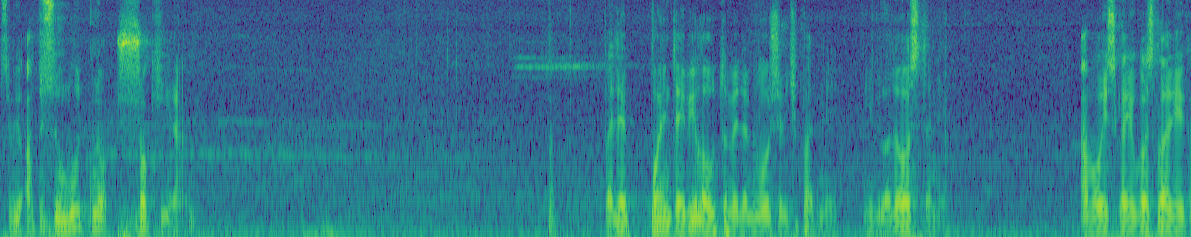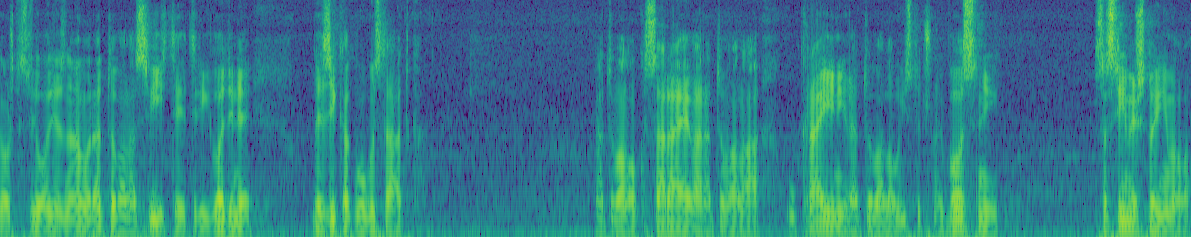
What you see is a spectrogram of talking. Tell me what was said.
Sam bio apsolutno šokiran. Pa je pojenta je bila u tome da Milošević padne. Nije bila da ostane. A vojska Jugoslavije, kao što svi ovdje znamo, ratovala svih te tri godine bez ikakvog ostatka. Ratovala oko Sarajeva, ratovala u Krajini, ratovala u Istočnoj Bosni, sa svime što je imala.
